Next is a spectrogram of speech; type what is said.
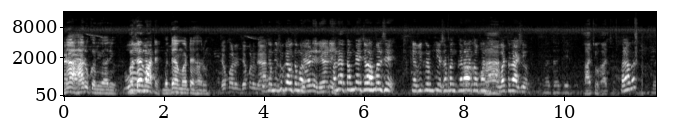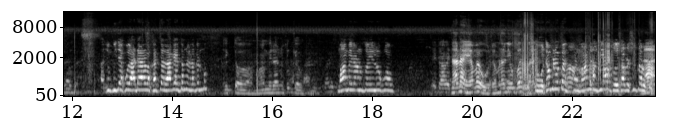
ના સારું કર્યું હાર્યું બધા માટે બધા માટે સારું તમને શું કેવું તમારું? અને તમને જ મળશે કે વિક્રમજી સંબંધ કરાવો તો પણ વટરાશ્યો વટ રાખ્યો સાચું સાચું. બરાબર? હજુ બીજા કોઈ આડા આડવા ખર્ચા લાગે તમને લગ્નમાં? એક તો મામીરાનું શું કેવું? મામેરાનું તો એ લોકો ના ના એમાં ઓઢમણા ને એવું બંધ કરે. ઓઢમણા બંધ પણ મામલો જે આવતો હોય તો આપણે શું કરવું? ના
